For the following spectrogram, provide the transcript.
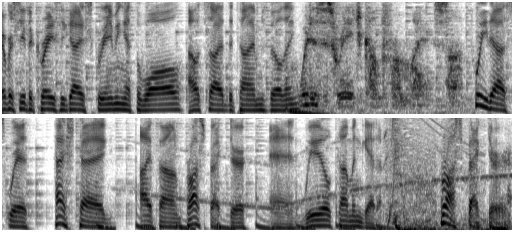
man. Ever see the crazy guy screaming at the wall outside the Times building? Where does this rage come from, my son? Tweet us with hashtag I found Prospector and we'll come and get him. Prospector,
